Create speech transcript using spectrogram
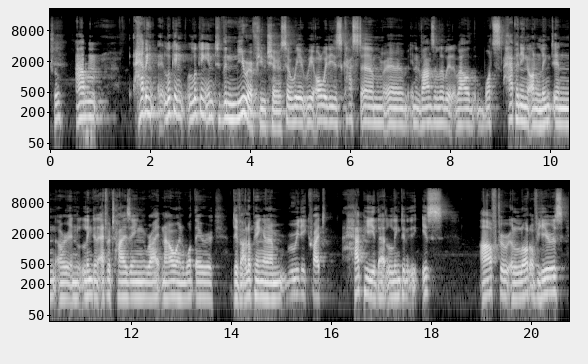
True. Um, having looking looking into the nearer future so we we already discussed um, uh, in advance a little bit about what's happening on linkedin or in linkedin advertising right now and what they're developing and i'm really quite happy that linkedin is after a lot of years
